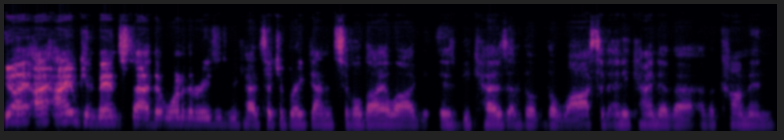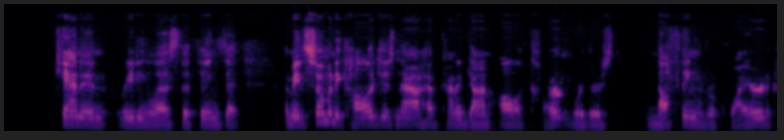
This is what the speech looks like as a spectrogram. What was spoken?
You know, I, I am convinced uh, that one of the reasons we've had such a breakdown in civil dialogue is because of the, the loss of any kind of a, of a common canon reading list, the things that I mean, so many colleges now have kind of gone a la carte where there's nothing required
